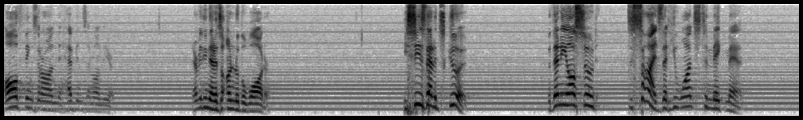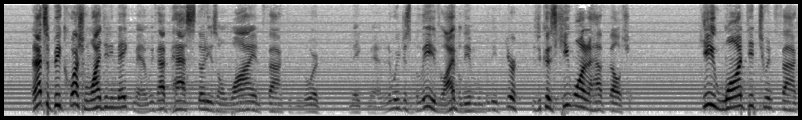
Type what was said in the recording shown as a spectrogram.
all things that are on the heavens and on the earth, everything that is under the water. He sees that it's good. But then he also decides that he wants to make man. And that's a big question. Why did he make man? We've had past studies on why, in fact, the Lord make man. And we just believe, well, I believe, and we believe here, is because he wanted to have fellowship. He wanted to, in fact,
